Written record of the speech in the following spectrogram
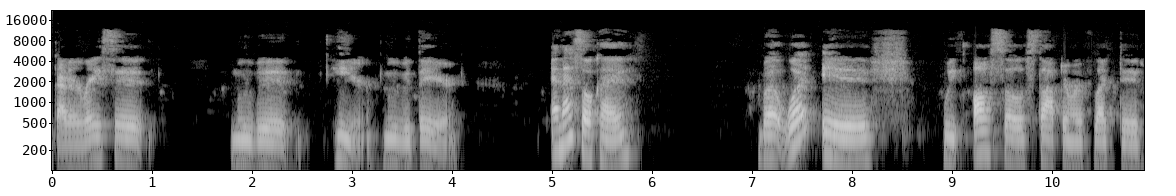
Gotta erase it, move it here, move it there. And that's okay. But what if we also stopped and reflected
